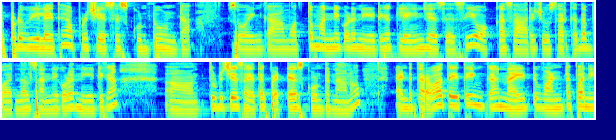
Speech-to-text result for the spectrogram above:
ఎప్పుడు వీలైతే అప్పుడు చేసేసుకుంటూ ఉంటా. సో ఇంకా మొత్తం అన్నీ కూడా నీట్గా క్లీన్ చేసేసి ఒక్కసారి చూసారు కదా బర్నల్స్ అన్నీ కూడా నీట్గా తుడిచేసి అయితే పెట్టేసుకుంటున్నాను. అండ్ తర్వాత అయితే ఇంకా నైట్ వంట పని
